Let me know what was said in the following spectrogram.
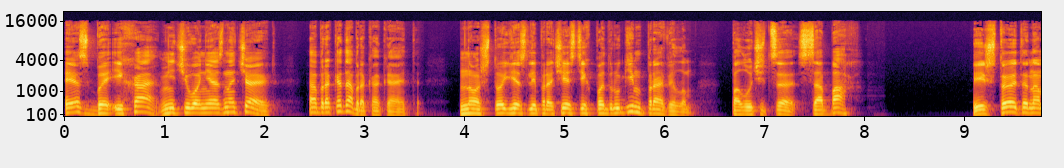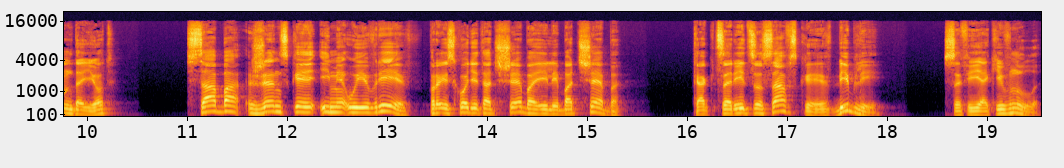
«С», «Б» и «Х» ничего не означают. Абракадабра какая-то. Но что, если прочесть их по другим правилам? Получится «сабах». И что это нам дает? Саба – женское имя у евреев, происходит от Шеба или Батшеба. Как царица Савская в Библии? София кивнула.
